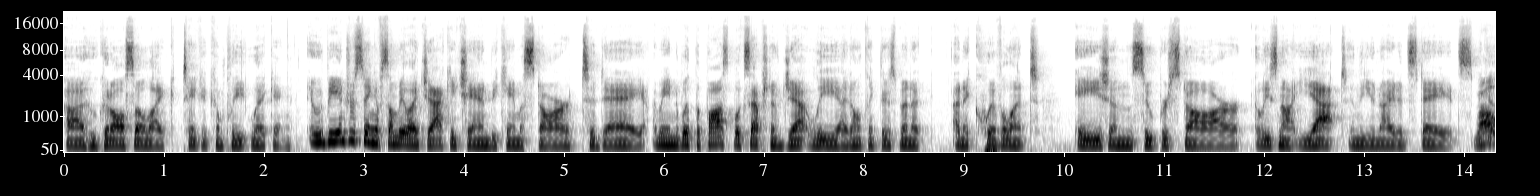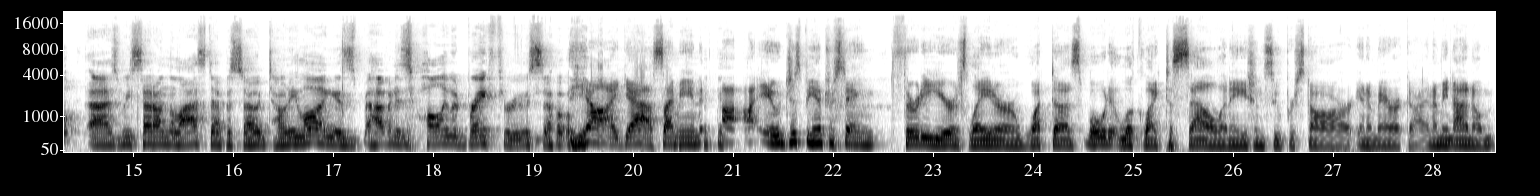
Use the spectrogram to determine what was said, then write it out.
uh, who could also like take a complete licking. It would be interesting if somebody like Jackie Chan became a star today. I mean, with the possible exception of Jet Li, I don't think there's been a, an equivalent Asian superstar, at least not yet in the United States. Well, as we said on the last episode, Tony Leung is having his Hollywood breakthrough, so. Yeah, I guess. I mean, I, I, it would just be interesting 30 years later, what does what would it look like to sell an Asian superstar in America? And I mean, I don't know.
